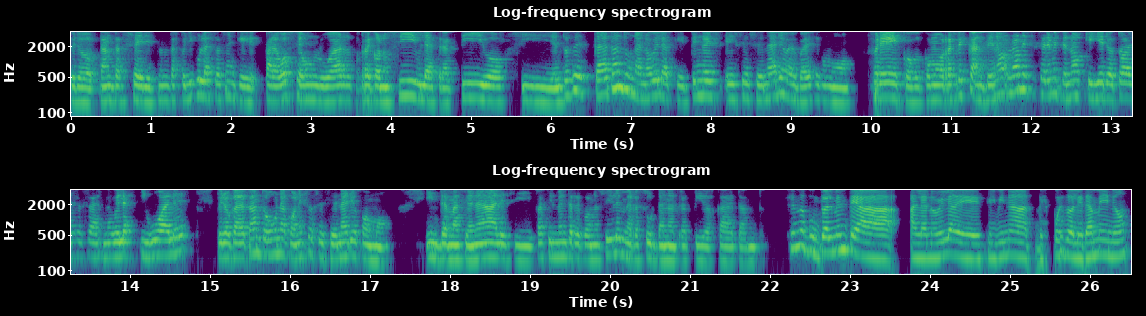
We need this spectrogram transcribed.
pero tantas series, tantas películas hacen que para vos sea un lugar reconocible, atractivo, y entonces cada tanto una novela que tenga ese escenario me parece como fresco, como refrescante, ¿no? No necesariamente no quiero todas esas novelas iguales, pero cada tanto una con esos escenarios como internacionales y fácilmente reconocibles me resultan atractivas cada tanto. Yendo puntualmente a, la novela de Silvina, Después dolerá menos,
